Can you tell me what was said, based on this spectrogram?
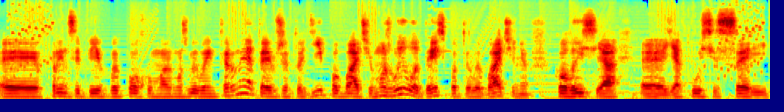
е, в принципі, в епоху можливо інтернету, і вже тоді побачив. Можливо, десь по телебаченню колись я е, якусь із серій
